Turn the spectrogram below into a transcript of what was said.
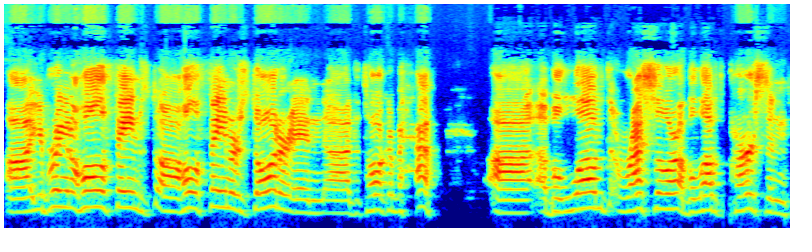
Uh, you're bringing a Hall of Fame's uh, Hall of Famer's daughter in uh, to talk about uh, a beloved wrestler, a beloved person,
